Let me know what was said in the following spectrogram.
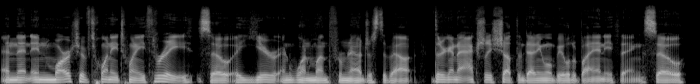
And then in March of 2023, so a year and one month from now, just about, they're going to actually shut them down. You won't be able to buy anything. So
